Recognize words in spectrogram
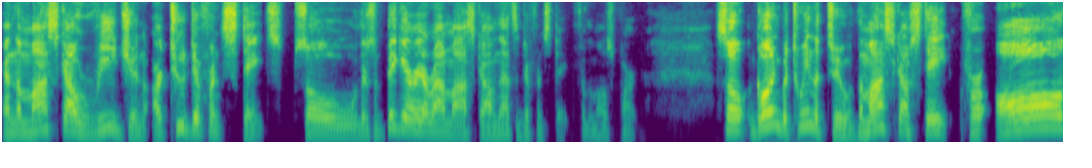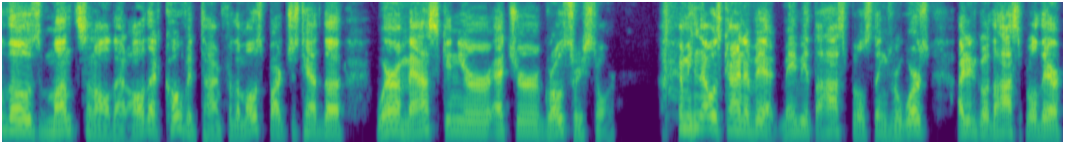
and the Moscow region are two different states. So, there's a big area around Moscow, and that's a different state for the most part. So, going between the two, the Moscow state, for all those months and all that, all that COVID time, for the most part, just had the wear a mask in your at your grocery store. I mean, that was kind of it. Maybe at the hospitals things were worse. I didn't go to the hospital there.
